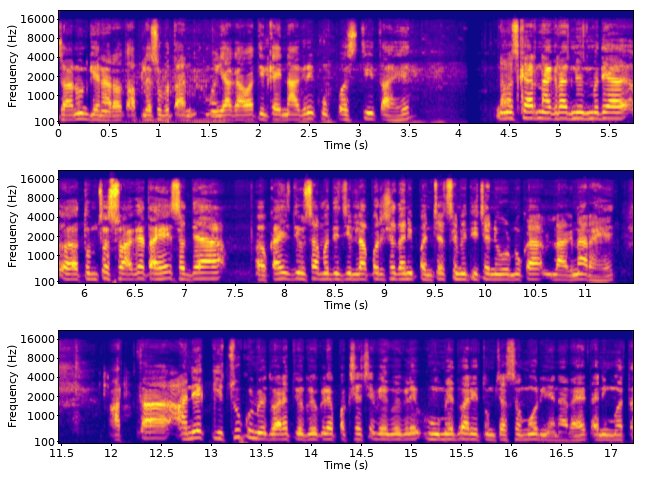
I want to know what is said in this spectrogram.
जाणून घेणार आहोत. आपल्यासोबत या गावातील काही नागरिक उपस्थित आहेत. नमस्कार नागराज न्यूजमध्ये तुमचं स्वागत आहे. सध्या काहीच दिवसामध्ये जिल्हा परिषद आणि पंचायत समितीच्या निवडणुका लागणार आहेत. आत्ता अनेक इच्छुक उमेदवार आहेत वेगवेगळ्या पक्षाचे वेगवेगळे उमेदवार हे तुमच्यासमोर येणार आहेत आणि मत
